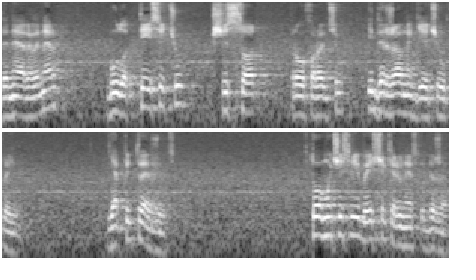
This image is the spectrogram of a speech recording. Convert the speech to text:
ДНР ЛНР було 1600 правоохоронців і державних діячів України. Я підтверджую це. В тому числі вище керівництво держави.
